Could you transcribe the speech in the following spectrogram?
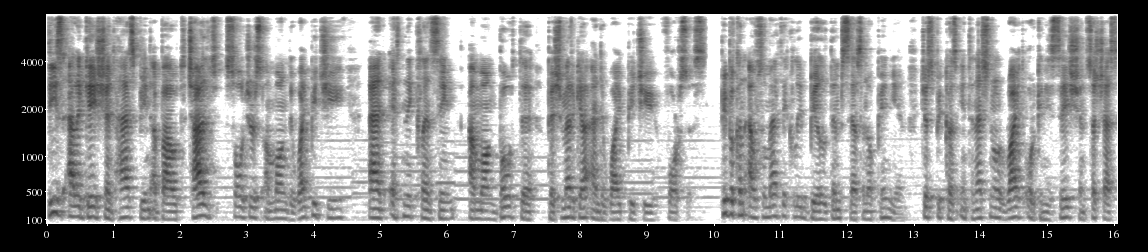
These allegations has been about child soldiers among the YPG and ethnic cleansing among both the Peshmerga and the YPG forces. People can automatically build themselves an opinion just because international right organizations such as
